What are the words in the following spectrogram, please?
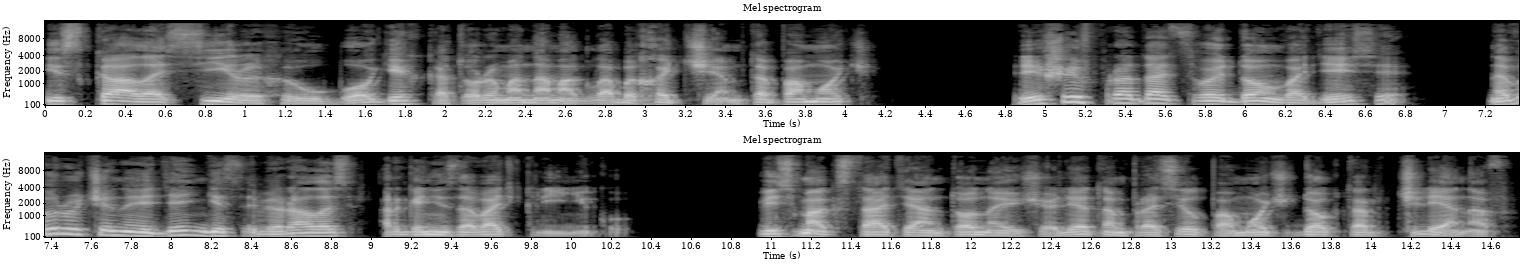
искала сирых и убогих, которым она могла бы хоть чем-то помочь. Решив продать свой дом в Одессе, на вырученные деньги собиралась организовать клинику. Весьма кстати Антона еще летом просил помочь доктор Членов,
